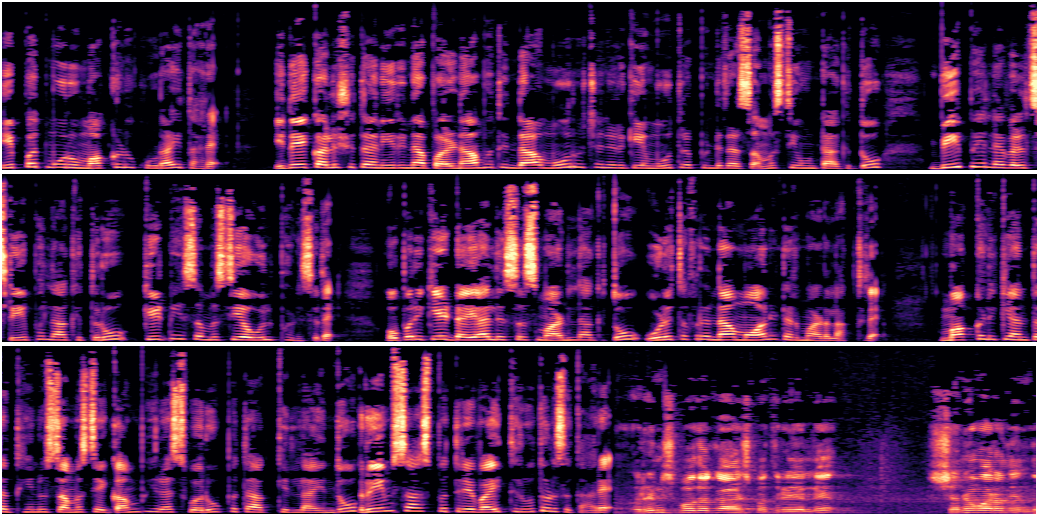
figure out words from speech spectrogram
ಇಪ್ಪತ್ಮೂರು ಮಕ್ಕಳು ಕೂಡ ಇದ್ದಾರೆ. ಇದೇ ಕಲುಷಿತ ನೀರಿನ ಪರಿಣಾಮದಿಂದ ಮೂರು ಜನರಿಗೆ ಮೂತ್ರಪಿಂಡದ ಸಮಸ್ಯೆ ಉಂಟಾಗಿದ್ದು ಬಿಪಿ ಲೆವೆಲ್ ಸ್ಟೇಬಲ್ ಆಗಿದ್ದರೂ ಕಿಡ್ನಿ ಸಮಸ್ಯೆ ಉಲ್ಪಡಿಸಿದೆ ಒಬ್ಬರಿಗೆ ಡಯಾಲಿಸಿಸ್ ಮಾಡಲಾಗಿದ್ದು, ಉಳಿದವರನ್ನ ಮಾನಿಟರ್ ಮಾಡಲಾಗುತ್ತಿದೆ ಮಕ್ಕಳಿಗೆ ಅಂತದ್ದೇನು ಸಮಸ್ಯೆ ಗಂಭೀರ ಸ್ವರೂಪದಾಗಿಲ್ಲ ಎಂದು ರಿಮ್ಸ್ ಆಸ್ಪತ್ರೆ ವೈದ್ಯರು ತಿಳಿಸಿದ್ದಾರೆ. ರಿಮ್ಸ್ ಬೋಧಕ ಆಸ್ಪತ್ರೆಯಲ್ಲಿ ಶನಿವಾರದಿಂದ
